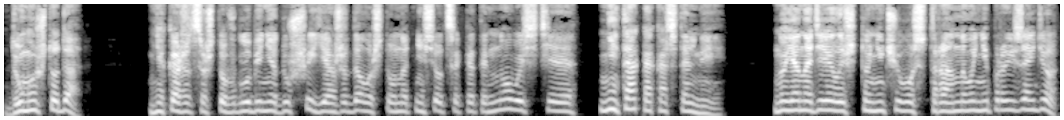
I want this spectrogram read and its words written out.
думаю, что да. Мне кажется, что в глубине души я ожидала, что он отнесется к этой новости не так, как остальные. Но я надеялась, что ничего странного не произойдет.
